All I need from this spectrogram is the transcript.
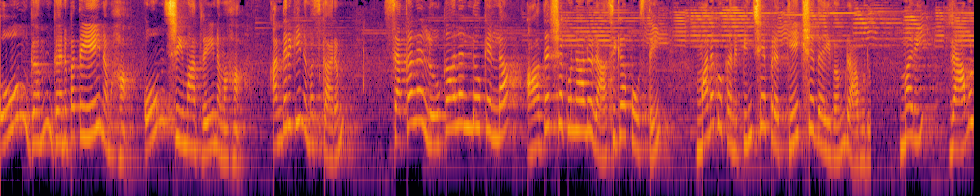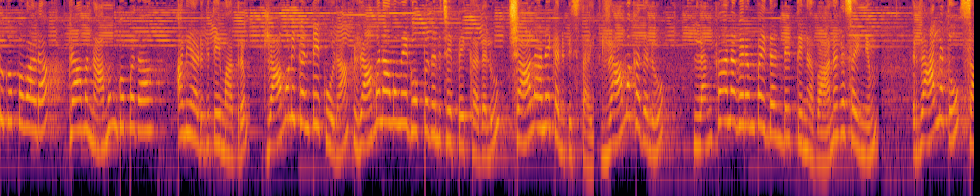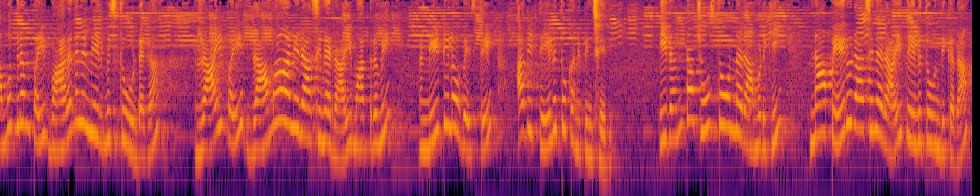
ఓం గం గణపతయే నమ. ఓం శ్రీమాత్రే నమ. అందరికీ నమస్కారం. సకల లోకాలలోకెల్లా ఆదర్శ గుణాలు రాశిగా పోస్తే మనకు కనిపించే ప్రత్యక్ష దైవం రాముడు. మరి రాముడు గొప్పవాడా? రామనామం గొప్పదా? అని అడిగితే మాత్రం రాముని కంటే కూడా రామనామమే గొప్పదని చెప్పే కథలు చాలానే కనిపిస్తాయి. రామ కథలో లంకానగరంపై దండెత్తిన వానర సైన్యం రాళ్ళతో సముద్రంపై వారధిని నిర్మిస్తూ ఉండగా రాయిపై రామ అని రాసిన రాయి మాత్రమే నీటిలో వేస్తే అది తేలుతూ కనిపించేది. ఇదంతా చూస్తూ ఉన్న రాముడికి నా పేరు రాసిన రాయి తేలుతూ ఉంది కదా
